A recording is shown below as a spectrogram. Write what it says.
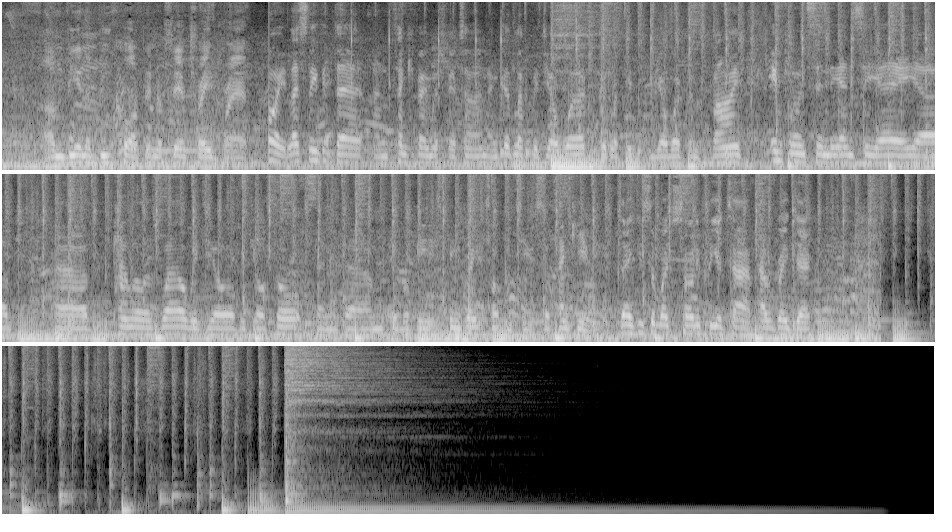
Um, being a B Corp and a fair trade brand. All right, let's leave it there. And thank you very much for your time. And good luck with your work. Good luck with your work on Divine, influencing the NCA uh, uh, panel as well with your with your thoughts. And um, it will be it's been great talking to you. So thank you. Thank you so much, Tony, for your time. Have a great day.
